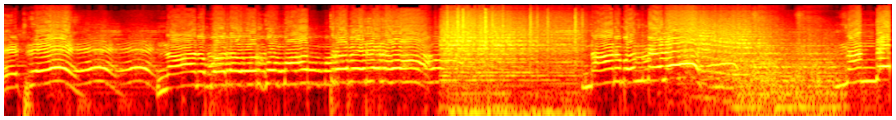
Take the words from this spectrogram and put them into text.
ಮೇಟ್ರೆ ನಾನು ಬರೋವರೆಗೂ ಮಾತ್ರ ಬೇರೆ. ನಾನು ಬಂದ್ಮೇಲೆ ನಂದೇ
